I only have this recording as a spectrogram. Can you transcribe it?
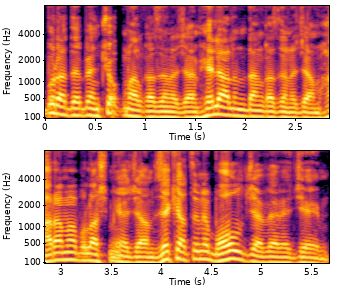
burada ben çok mal kazanacağım, helalından kazanacağım, harama bulaşmayacağım, zekatını bolca vereceğim,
